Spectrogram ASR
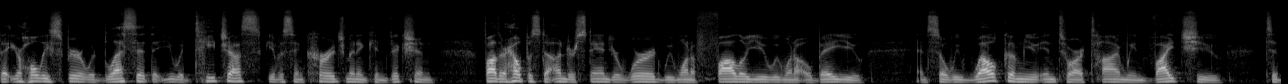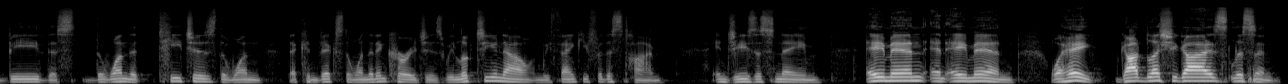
that your Holy Spirit would bless it, that you would teach us, give us encouragement and conviction. Father, help us to understand your word. We want to follow you, we want to obey you. And so we welcome you into our time. We invite you to be this, the one that teaches, the one that convicts, the one that encourages. We look to you now, and we thank you for this time. In Jesus' name, amen and amen. Well, hey, God bless you guys. Listen,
